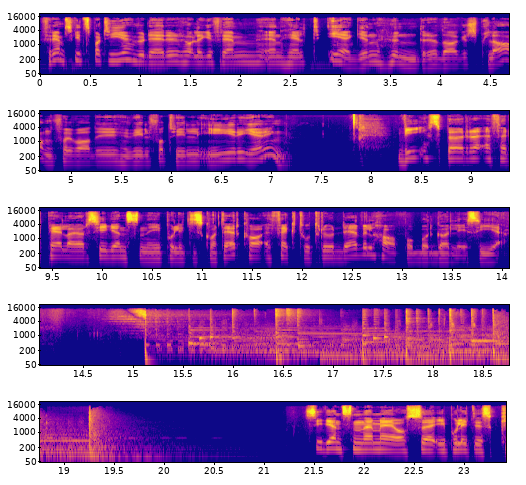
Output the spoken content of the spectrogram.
Fremskrittspartiet vurderer å legge frem en helt egen 100-dagersplan for hva de vil få til i regjering. Vi spør Frp-leder Siv Jensen i Politisk kvarter hva effekt hun tror det vil ha på borgerlig side. Siv Jensen er med oss i Politisk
